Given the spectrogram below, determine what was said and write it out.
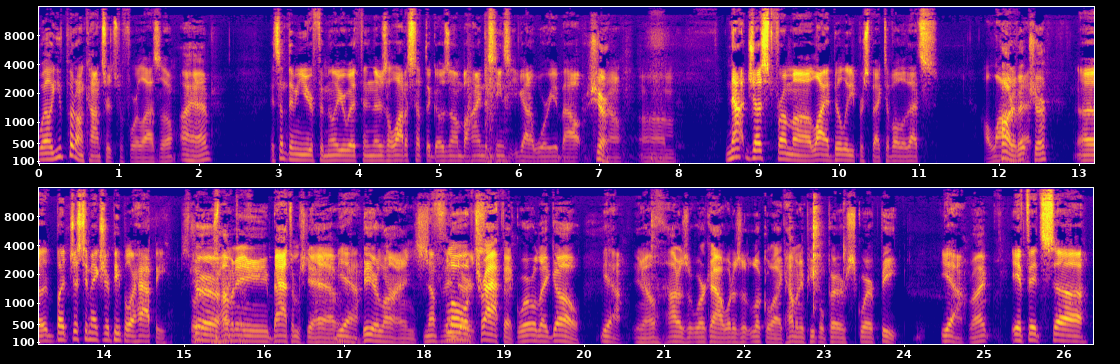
Well, you've put on concerts before, Laszlo. I have. It's something you're familiar with, and there's a lot of stuff that goes on behind the scenes that you got to worry about. Sure. You know? um, not just from a liability perspective, although that's a lot Part of it, that. sure. Uh, but just to make sure people are happy. Sure. How many bathrooms do you have? Yeah. Beer lines. Enough flow of traffic. Where will they go? Yeah. You know, how does it work out? What does it look like? How many people per square feet? Yeah. Right. If it's uh,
